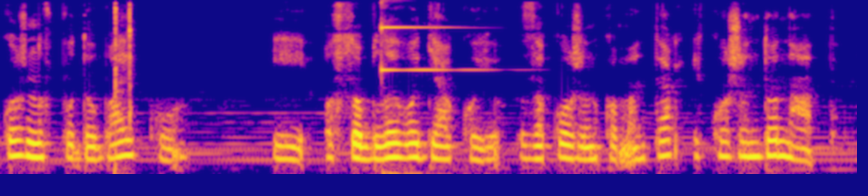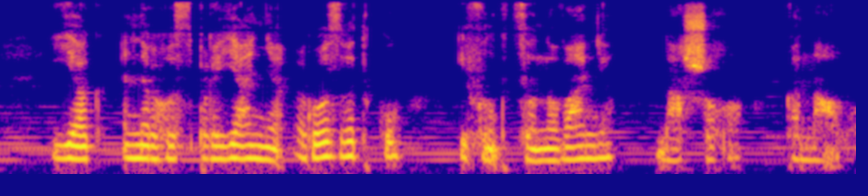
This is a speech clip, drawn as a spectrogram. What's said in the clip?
кожну вподобайку і особливо дякую за кожен коментар і кожен донат як енергосприяння розвитку і функціонуванню нашого каналу.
